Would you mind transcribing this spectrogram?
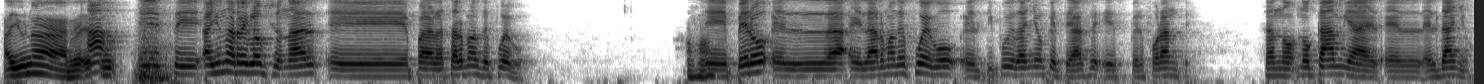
Hay una... Ah, este, hay una regla opcional eh, para las armas de fuego. Ajá. Eh, pero el, el arma de fuego, el tipo de daño que te hace es perforante. O sea, no, no cambia el, el- el daño,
